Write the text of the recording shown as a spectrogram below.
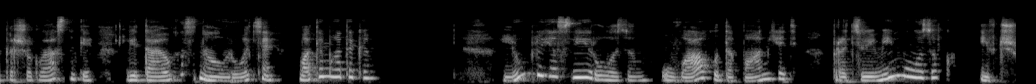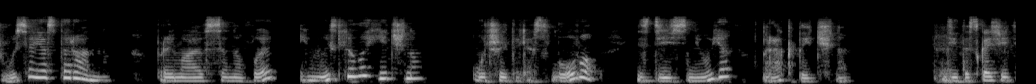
першокласники, вітаю вас на уроці математики. Люблю я свій розум, увагу та пам'ять, працює мій мозок і вчуся я старанно, приймаю все нове і мислю логічно. Учителя слово здійсню я практично. Діти, скажіть,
